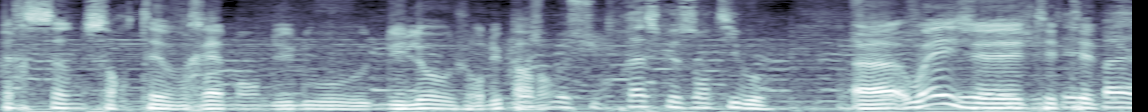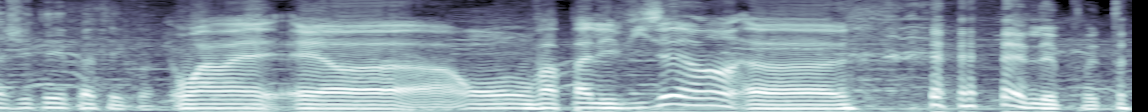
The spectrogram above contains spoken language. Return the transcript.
personne sortait vraiment du lot du lot aujourd'hui. Moi, je me suis presque senti beau. Euh, ouais, j'ai- J'étais t'étais- pas- j'étais épaté, quoi. Ouais, ouais. Et euh, on va pas les viser, hein. Euh, les potos,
